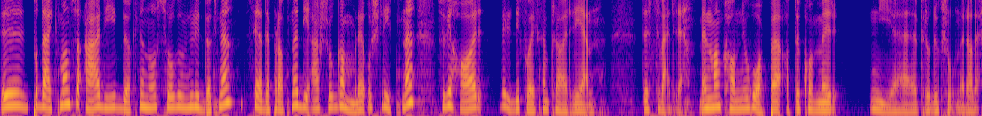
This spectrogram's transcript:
Eh, På Deichman så er de bøkene nå så lydbøkene, CD-platene, de er så gamle og slitne, så vi har veldig få eksemplarer igjen. Dessverre. Men man kan jo håpe at det kommer nye produksjoner av det.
